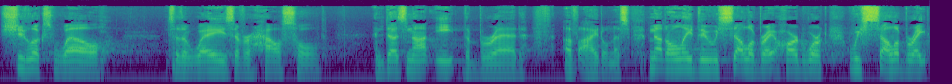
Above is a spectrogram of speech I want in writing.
She looks well to the ways of her household and does not eat the bread of idleness. Not only do we celebrate hard work, we celebrate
